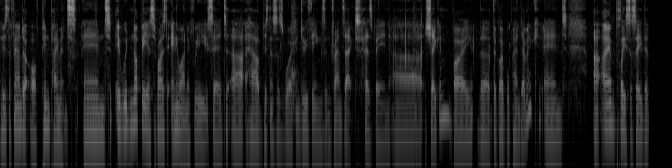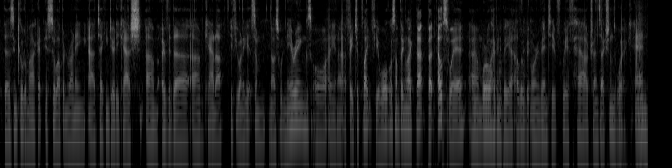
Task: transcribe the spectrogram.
who's the founder of Pin Payments. And it would not be a surprise to anyone if we said uh, how businesses work and do things and transact has been uh, shaken by the, the global pandemic. And uh, I am pleased to see that the St Kilda market is still up and running, uh, taking dirty cash um, over the um, counter if you want to get some nice wooden earrings or you know a feature plate for your wall or something like that. But elsewhere, um, we're all having to be a, a little bit more inventive with how transactions work. And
